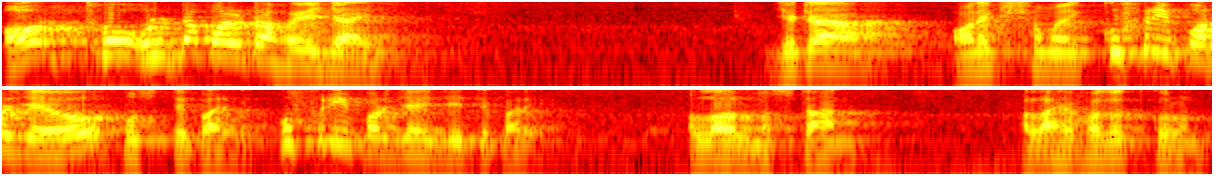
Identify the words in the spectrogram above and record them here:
অর্থ উল্টাপাল্টা হয়ে যায়। যেটা অনেক সময় কুফরি পর্যায়েও পৌঁছতে পারে, কুফরি পর্যায়ে যেতে পারে। আল্লাহ মুস্তান, আল্লাহ হেফাজত করুন।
